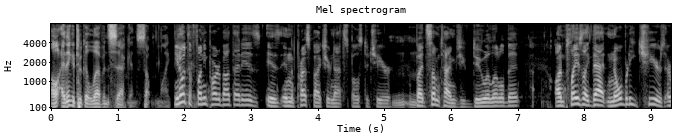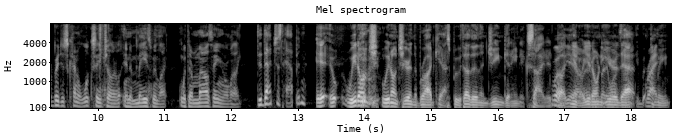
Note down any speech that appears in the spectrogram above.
oh, I think it took 11 seconds, something like that. You know what the funny part about that is? Is in the press box you're not supposed to cheer, but sometimes you do a little bit. On plays like that, nobody cheers. Everybody just kind of looks at each other in amazement, like with their mouths hanging, or like, "Did that just happen?" It, it- we don't we don't cheer in the broadcast booth other than Gene getting excited. Well, but yeah, you know you don't hear that. that. I mean,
